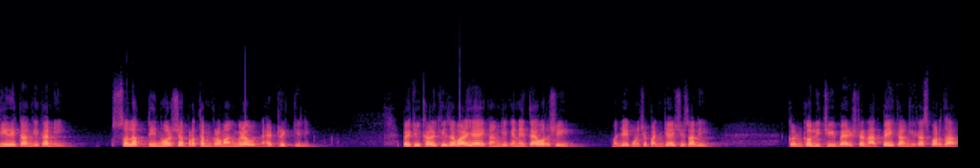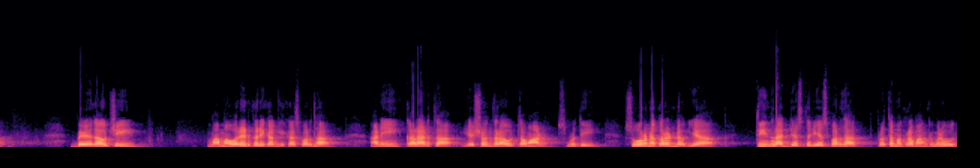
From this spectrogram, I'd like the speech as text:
तीन एकांकिकांनी सलग तीन वर्ष प्रथम क्रमांक मिळवून हॅट्रिक केली. पैकी कळकीचं बाळ या एकांकिकेने त्या वर्षी म्हणजे एकोणीसशे पंच्याऐंशी साली कणकवलीची बॅरिस्टर नाथपे एकांकिका स्पर्धा बेळगावची मामा वरेरकर एकांकिका स्पर्धा आणि कराडचा यशवंतराव चव्हाण स्मृती सुवर्ण करंडक या तीन राज्यस्तरीय स्पर्धात प्रथम क्रमांक मिळवून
